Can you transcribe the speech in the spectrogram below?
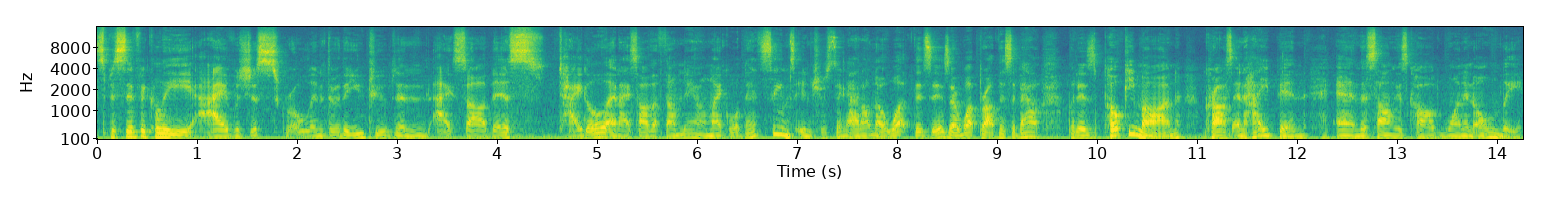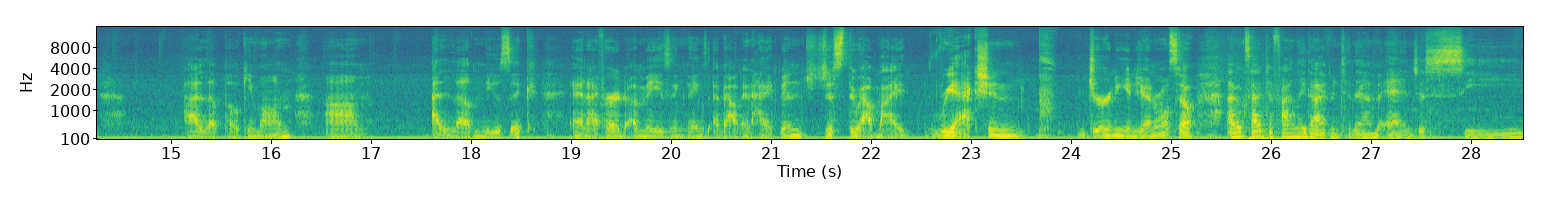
specifically i was just scrolling through the youtubes and i saw this title and i saw the thumbnail. I'm like well that seems interesting. I don't know what this is or what brought this about but it's pokemon cross Enhypen and the song is called one and only. I love pokemon. Um, i love music and i've heard amazing things about Enhypen just throughout my reaction journey in general. So i'm excited to finally dive into them and just see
